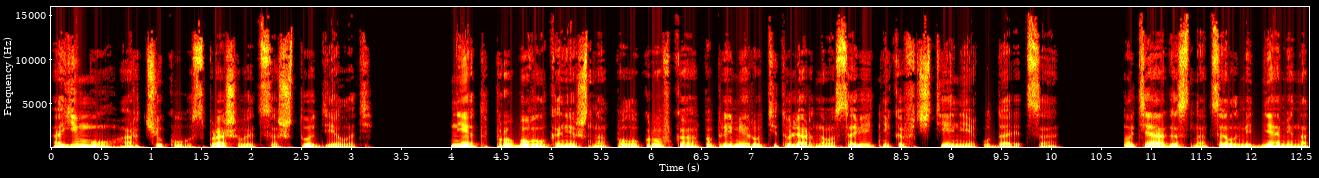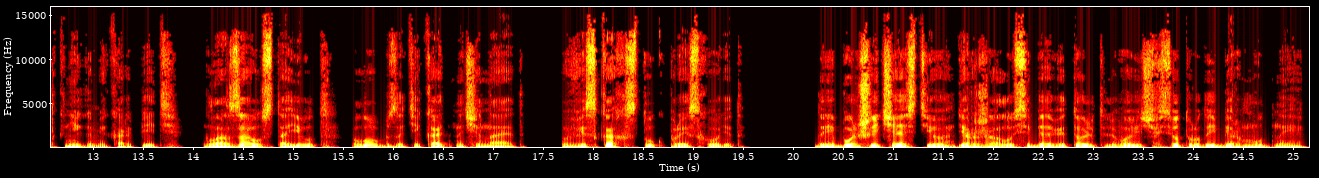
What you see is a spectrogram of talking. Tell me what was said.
А ему, Арчуку, спрашивается, что делать. Нет, пробовал, конечно, полукровка, по примеру титулярного советника, в чтение удариться. Но тягостно целыми днями над книгами корпеть. Глаза устают, лоб затекать начинает, в висках стук происходит. Да и большей частью держал у себя Витольд Львович все труды бермудные,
